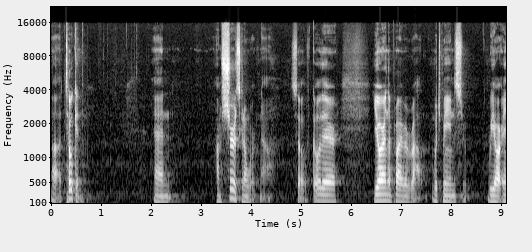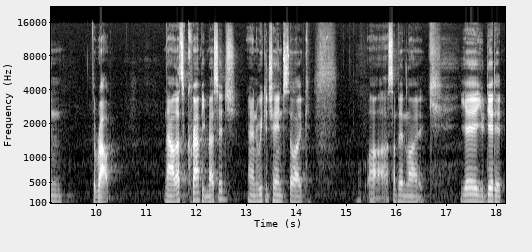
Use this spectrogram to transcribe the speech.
uh, token. And I'm sure it's going to work now. So go there. You are in the private route, which means we are in the route. Now that's a crappy message, and we can change to like uh, something like, "Yay, you did it!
